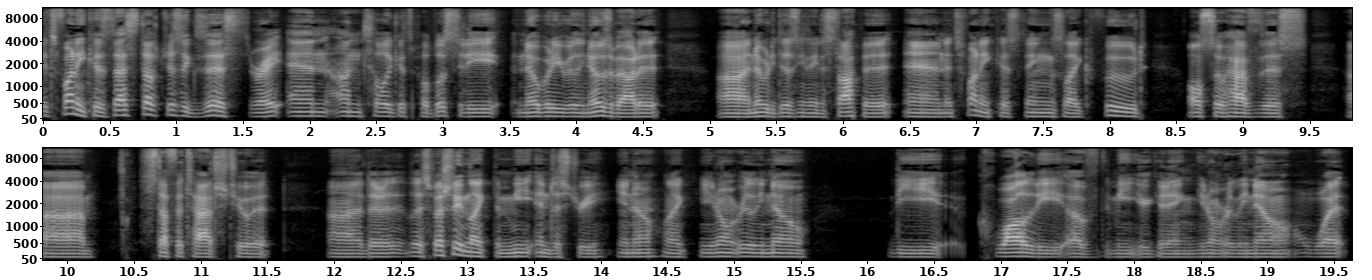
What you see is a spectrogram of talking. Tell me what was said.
it's funny because that stuff just exists, right? And until it gets publicity, nobody really knows about it. Uh, nobody does anything to stop it. And it's funny because things like food also have this stuff attached to it. Uh, especially in like the meat industry, you know, like you don't really know the quality of the meat you're getting. You don't really know what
